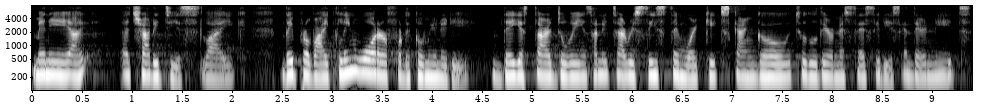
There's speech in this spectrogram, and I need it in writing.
many uh, charities like they provide clean water for the community they start doing sanitary system where kids can go to do their necessities and their needs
